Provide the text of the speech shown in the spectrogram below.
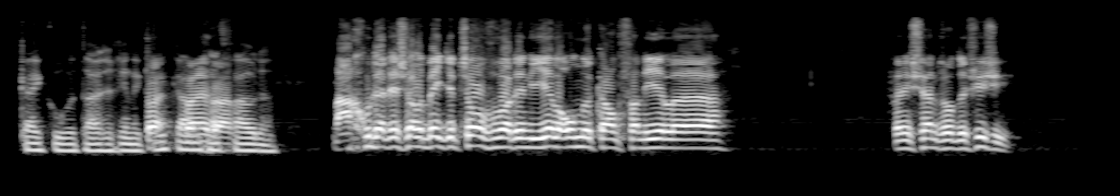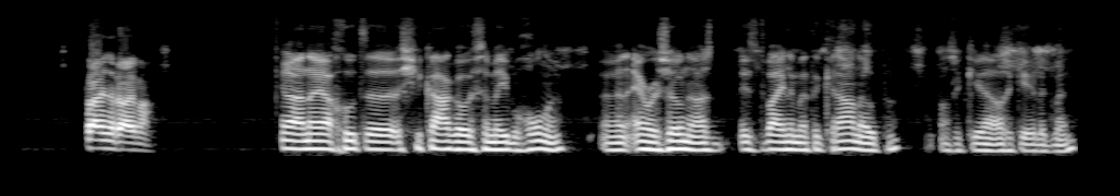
Kijk hoe het daar zich in de kleedkamer gaat houden. Maar goed, dat is wel een beetje het toverwoord in die hele onderkant van die hele van die Central Divisie. Puinruimen. Ja, nou ja, goed. Chicago is ermee begonnen. En Arizona is, is dweilen met de kraan open, als ik, als ik eerlijk ben.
